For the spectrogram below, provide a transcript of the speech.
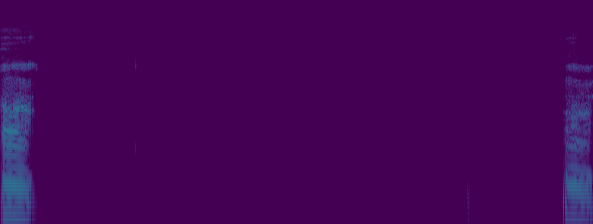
Ah. Ah.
